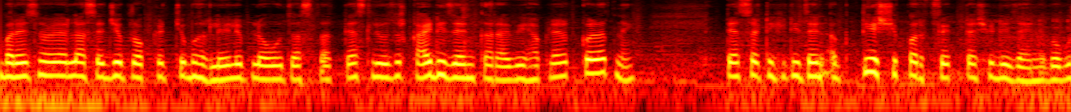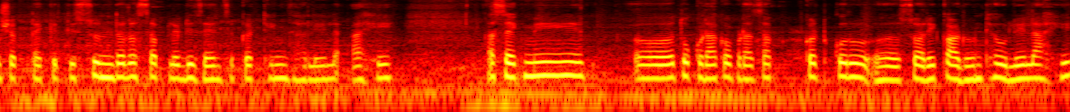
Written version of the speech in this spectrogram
बरेच वेळेला असे जे ब्रॉकेटचे भरलेले ब्लाऊज असतात त्या स्लीवजवर काय डिझाईन करावी हे आपल्याला कळत नाही त्यासाठी ही डिझाईन अगदी अशी परफेक्ट अशी डिझाईन आहे. बघू शकता किती सुंदर असं आपल्या डिझाईनचं कटिंग झालेलं आहे. असा एक मी तुकडा कपडाचा कट करू सॉरी काढून ठेवलेला आहे.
